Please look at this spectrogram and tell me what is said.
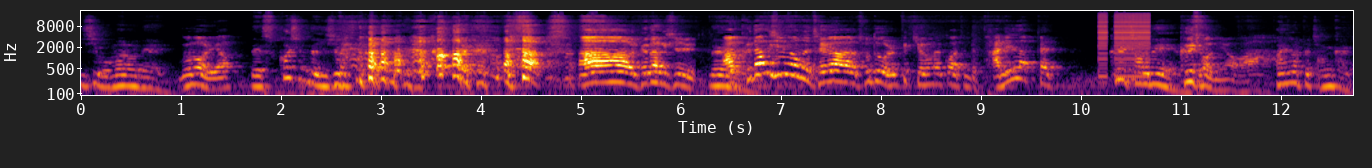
25만 원에 노멀이요? 네 수컷인데 25만 원. 아그 당시 네. 아 그 당시면은 제가 저도 얼핏 기억날 것 같은데 바닐라펫 그 전에 그 전이요 와. 바닐라페 정가게.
